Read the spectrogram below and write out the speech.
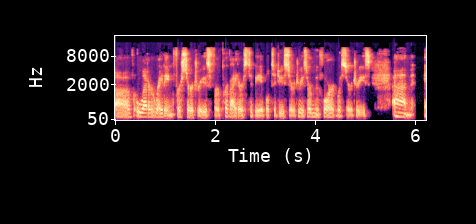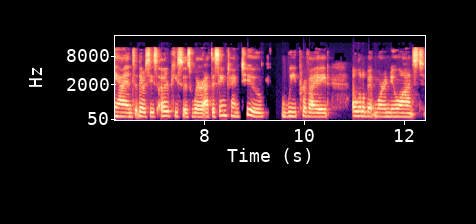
of letter writing for surgeries for providers to be able to do surgeries or move forward with surgeries. Um, and there's these other pieces where at the same time too we provide a little bit more nuanced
